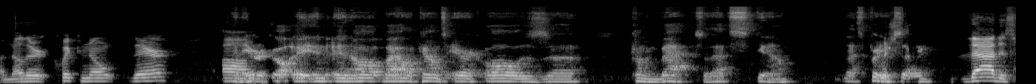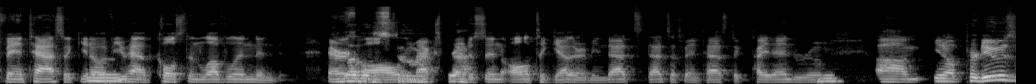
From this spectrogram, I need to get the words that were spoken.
another quick note there. Um, and Erick, and, and all by all accounts, Erick All is uh, coming back. So that's you know that's pretty exciting. That is fantastic. You know, mm-hmm. if you have Colston Loveland and Level All and Max Bredeson yeah. all together, I mean that's that's a fantastic tight end room. Mm-hmm. Um, you know, Purdue's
